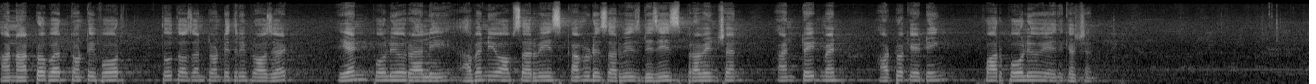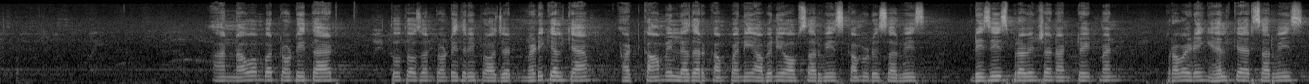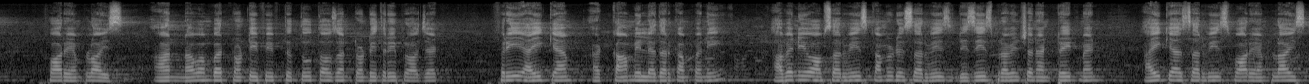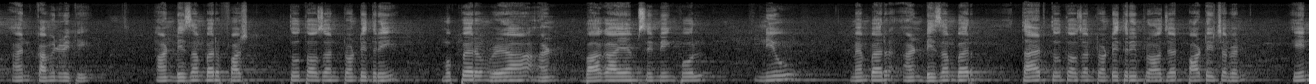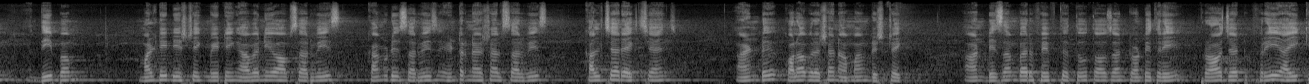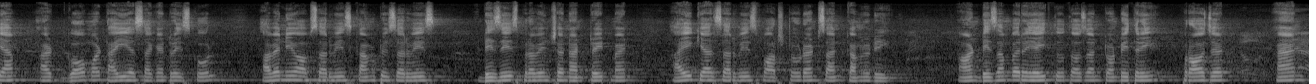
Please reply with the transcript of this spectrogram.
On October 24, 2023 project, End Polio Rally, Avenue of Service, Community Service, Disease Prevention and Treatment, advocating for polio education. On November 23rd, 2023 project, medical camp at Kamil Leather Company, Avenue of Service, Community Service, Disease Prevention and Treatment, providing healthcare service for employees. On November 25th, 2023 project, free eye camp at Kamil Leather Company, Avenue of Service, Community Service, Disease Prevention and Treatment, eye care service for employees and community. On December 1st, 2023, Mupperum Villa and Bagayam Swimming Pool, new member and December 3rd, 2023 project participant in Deepam multi-district meeting, avenue of service, community service, international service, culture exchange and collaboration among district. On December 5th, 2023, project free eye camp at Government Higher Secondary School, avenue of service, community service, disease prevention and treatment, eye care service for students and community. On December 8, 2023, project and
